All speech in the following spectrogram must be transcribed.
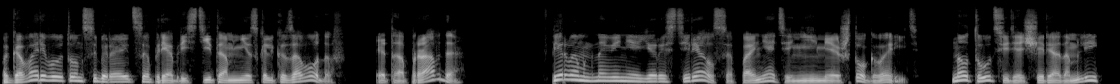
Поговаривают, он собирается приобрести там несколько заводов. Это правда? В первое мгновение я растерялся, понятия не имея, что говорить. Но тут, сидящий рядом Ли,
